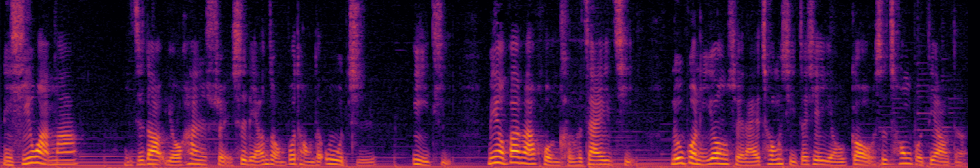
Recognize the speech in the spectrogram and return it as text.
你洗碗吗？你知道油和水是两种不同的物质液体，没有办法混合在一起。如果你用水来冲洗这些油垢，是冲不掉的。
